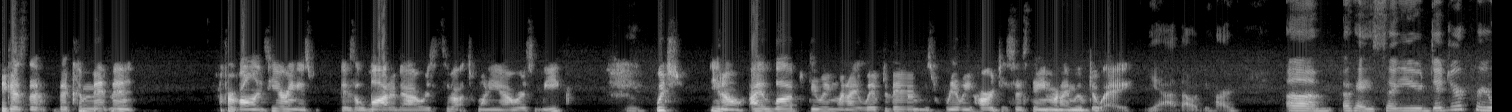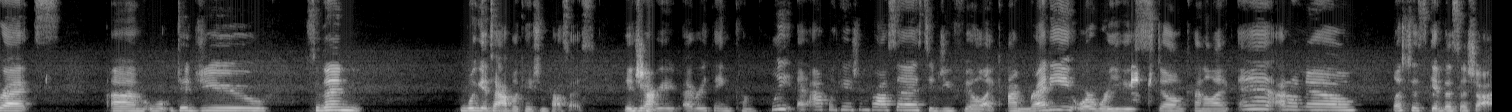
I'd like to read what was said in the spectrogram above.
because the the commitment for volunteering is is a lot of hours. It's about twenty hours a week, Mm. which you know I loved doing when I lived there, and it was really hard to sustain when I moved away. Yeah, that would be hard. Um, okay, so you did your prereqs. Um, did you? So then we'll get to application process. Did you Sure. every, everything complete at application process? Did you feel like I'm ready, or were you still kind of like, eh, I don't know. Let's just give this a shot.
